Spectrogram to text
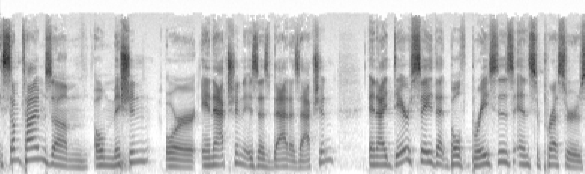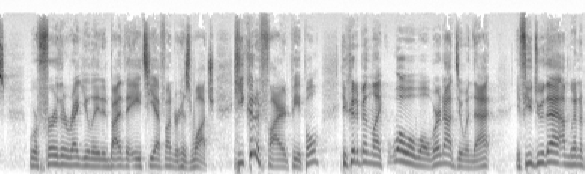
sometimes um omission or inaction is as bad as action. And I dare say that both braces and suppressors were further regulated by the ATF under his watch. He could have fired people. He could have been like, "Whoa, whoa, whoa, we're not doing that." If you do that, I'm gonna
